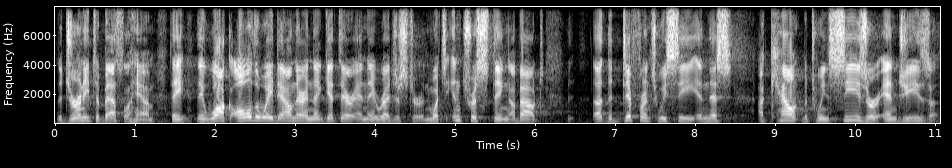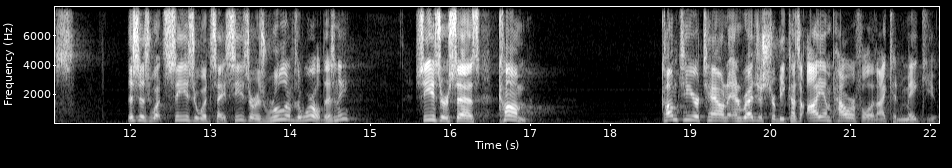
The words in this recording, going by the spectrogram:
The journey to Bethlehem, they, they walk all the way down there and they get there and they register. And what's interesting about uh, the difference we see in this account between Caesar and Jesus, this is what Caesar would say. Caesar is ruler of the world, isn't he? Caesar says, Come, Come to your town and register because I am powerful and I can make you.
